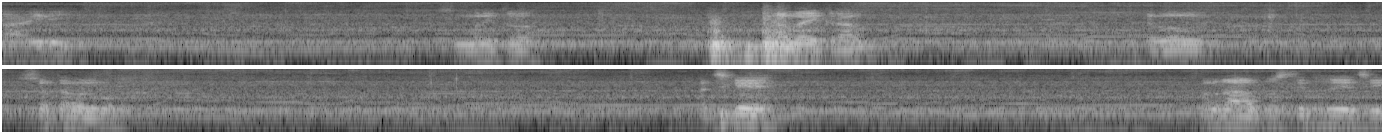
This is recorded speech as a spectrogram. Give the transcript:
فاعله সম্মানিত ইকরাম এবং শ্রোতামণ্ডলী আজকে আমরা উপস্থিত হয়েছি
